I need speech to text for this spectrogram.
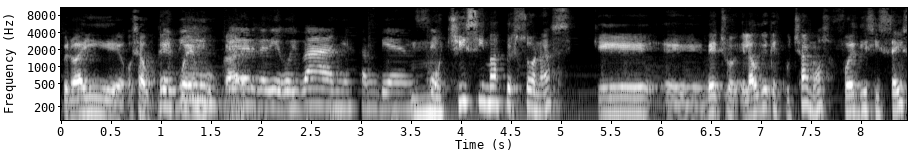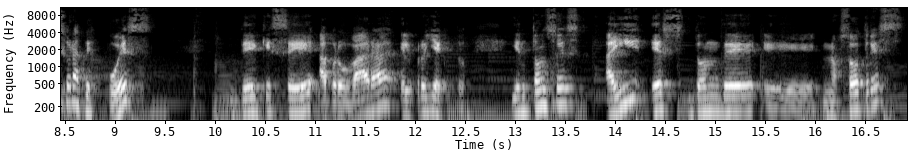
pero hay, o sea, ustedes pueden buscar... De Diego Ibáñez también. Muchísimas personas que, eh, de hecho, el audio que escuchamos fue 16 horas después de que se aprobara el proyecto. Y entonces ahí es donde eh, nosotros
